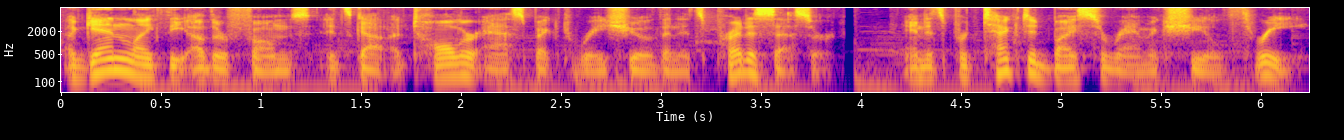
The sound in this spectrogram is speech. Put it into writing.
Again, like the other phones, it's got a taller aspect ratio than its predecessor, and it's protected by Ceramic Shield 3.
